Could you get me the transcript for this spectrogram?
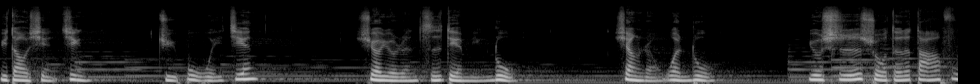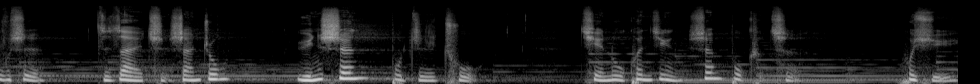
遇到险境，举步维艰，需要有人指点明路，向人问路。有时所得的答复是：只在此山中，云深不知处，前路困境深不可测。或许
